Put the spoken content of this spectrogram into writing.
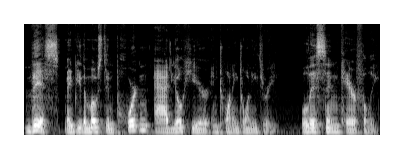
this may be the most important ad you'll hear in 2023. Listen carefully.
